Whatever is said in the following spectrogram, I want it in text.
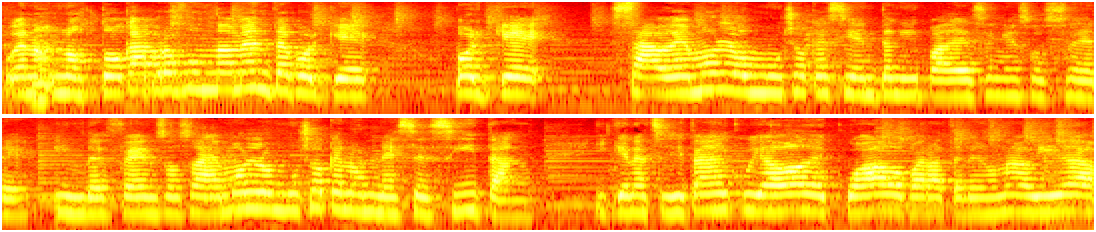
Bueno, nos toca profundamente porque, porque sabemos lo mucho que sienten y padecen esos seres indefensos, sabemos lo mucho que nos necesitan y que necesitan el cuidado adecuado para tener una vida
